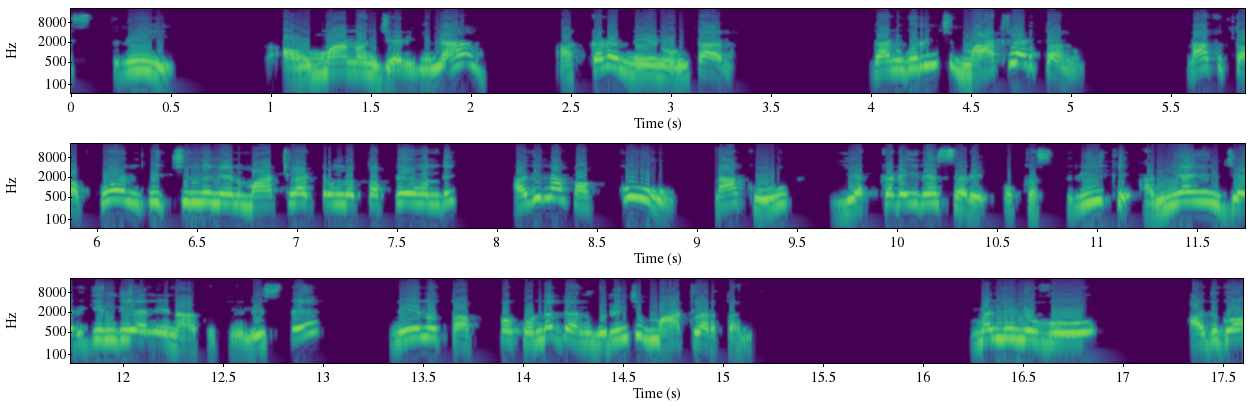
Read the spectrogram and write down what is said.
స్త్రీ అవమానం జరిగినా అక్కడ నేను ఉంటాను దాని గురించి మాట్లాడతాను. నాకు తప్పు అనిపించింది నేను మాట్లాడటంలో తప్పే ఉంది. అది నాకు హక్కు. నాకు ఎక్కడైనా సరే ఒక స్త్రీకి అన్యాయం జరిగింది అని నాకు తెలిస్తే నేను తప్పకుండా దాని గురించి మాట్లాడతాను. మళ్ళీ నువ్వు అదిగో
